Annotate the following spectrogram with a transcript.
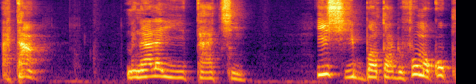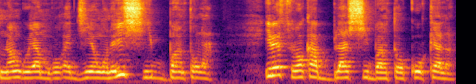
a tan mɛ n'ala y'i ta tiɲɛ i si bantɔ a bɛ f'o ma ko kunnangoya mɔgɔ ka diɲɛ kɔnɔ i si bantɔ la i bɛ sɔrɔ ka bila si bantɔ ko kɛ la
